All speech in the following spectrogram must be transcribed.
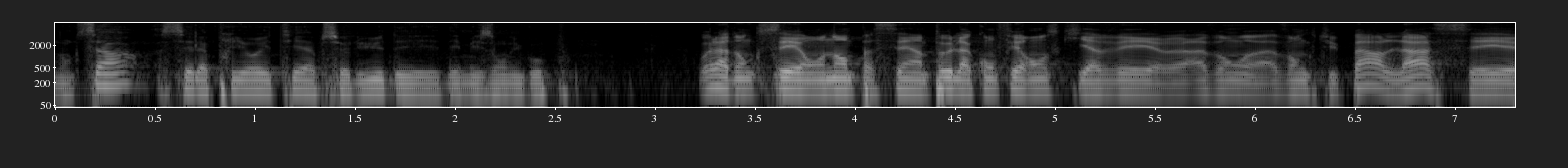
Donc ça, c'est la priorité absolue des maisons du groupe. Voilà, donc on en passait un peu la conférence qu'il y avait euh, avant, avant que tu parles. Là, c'est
